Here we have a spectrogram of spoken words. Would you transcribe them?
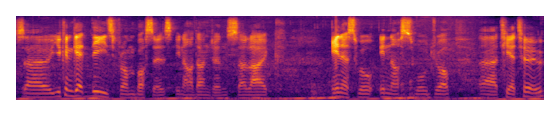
So you can get these from bosses in our dungeons. So like Inus will, Inus will drop uh, tier 2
